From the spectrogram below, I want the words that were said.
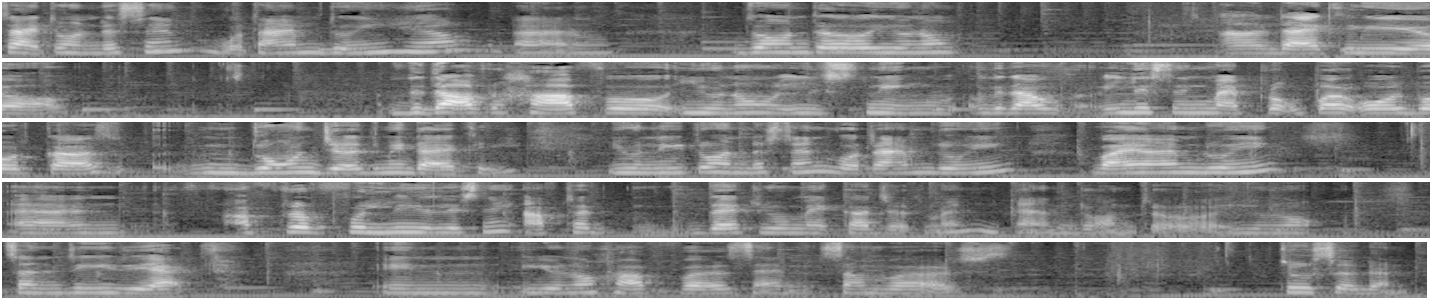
try to understand what i am doing here and don't uh, you know uh, directly uh, without half uh, you know listening without listening my proper all broadcast don't judge me directly. You need to understand what i am doing why i am doing and after fully listening after that you make a judgment and don't uh, you know suddenly react in you know half words and some words too sudden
